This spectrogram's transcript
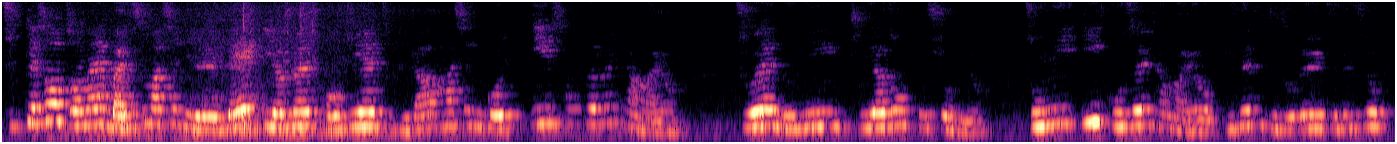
주께서 전에 말씀하시기를 내 이름을 거기에 두리라 하신 곳 이 성전을 향하여 주의 눈이 주야로 보시오며 종이 이 곳을 향하여 비는 기도를 들으시옵소서.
